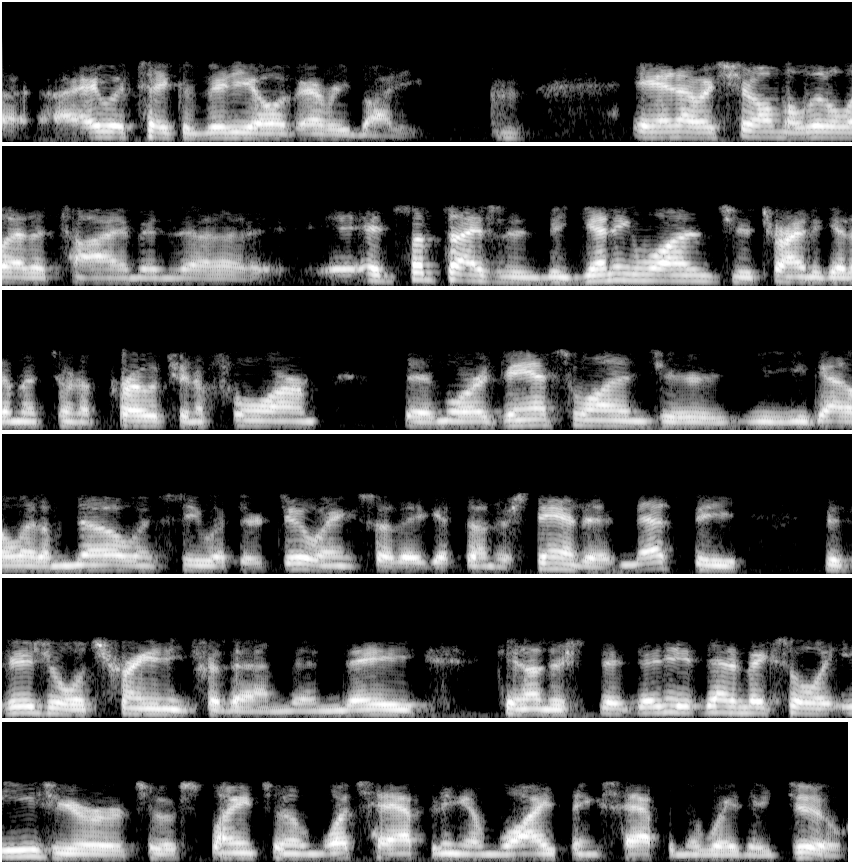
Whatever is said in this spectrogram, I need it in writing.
uh, I would take a video of everybody, and I would show them a little at a time. And uh, and sometimes the beginning ones, you're trying to get them into an approach and a form. The more advanced ones, you're you, you got to let them know and see what they're doing so they get to understand it. And that's the the visual training for them, and they can understand. Then it makes it a little easier to explain to them what's happening and why things happen the way they do.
